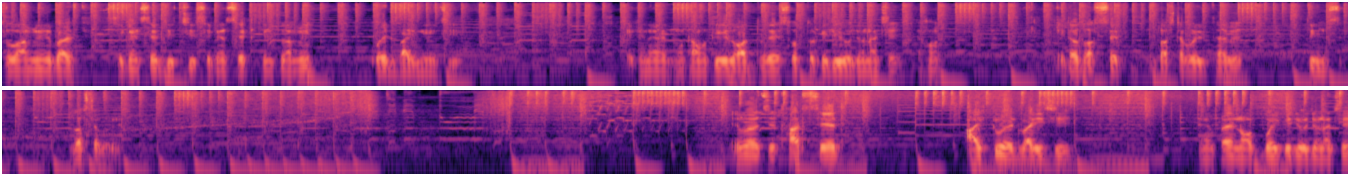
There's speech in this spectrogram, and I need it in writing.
তো আমি এবার সেকেন্ড সেট দিচ্ছি। সেকেন্ড সেট কিন্তু আমি ওয়েট বাড়িয়ে নিয়েছি। এখানে মোটামুটি রড ধরে সত্তর কেজি ওজন আছে এখন। এটাও দশ সেট দশটা করে দিতে হবে। তিন দশটা করে। এবার হচ্ছে থার্ড সেট আই টু ওয়েট বাড়িয়েছি প্রায় নব্বই কেজি ওজন আছে।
